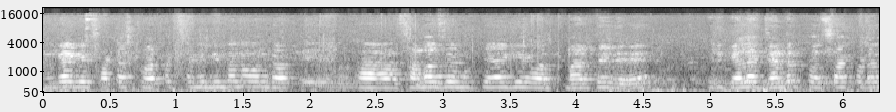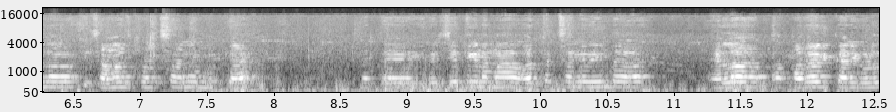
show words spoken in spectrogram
ಹೀಗಾಗಿ ಸಾಕಷ್ಟು ವರ್ತಕ ಸಂಘದಿಂದನೂ ಒಂದು ಸಮಾಜ ಮುಖ್ಯವಾಗಿ ವರ್ಕ್ ಮಾಡ್ತಾ ಇದ್ದೇವೆ. ಇದಕ್ಕೆಲ್ಲ ಜನರ ಪ್ರೋತ್ಸಾಹ ಕೂಡ ಸಮಾಜ ಪ್ರೋತ್ಸಾಹನೇ ಮುಖ್ಯ. ಮತ್ತು ಇದ್ರ ಜೊತೆಗೆ ನಮ್ಮ ವರ್ತಕ ಸಂಘದಿಂದ ಎಲ್ಲ ಪದಾಧಿಕಾರಿಗಳು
